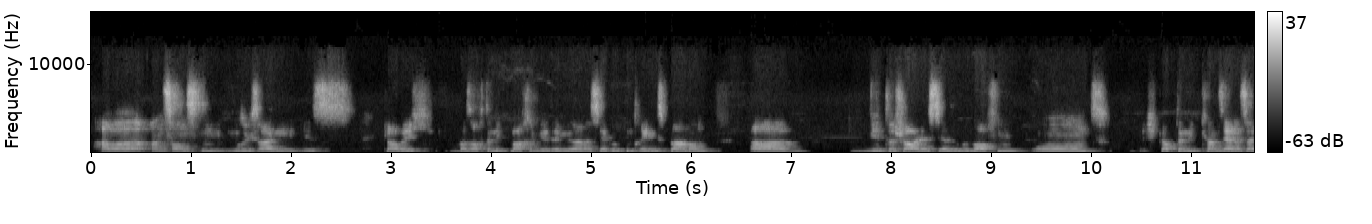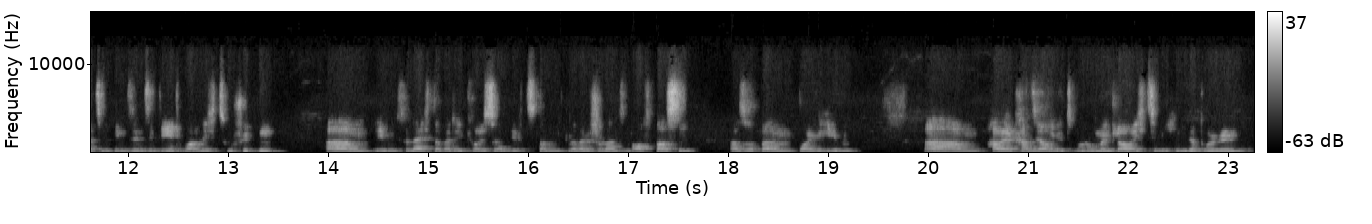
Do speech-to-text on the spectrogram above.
aber ansonsten muss ich sagen, ist, glaube ich, was auch der Nick machen wird, mit einer sehr guten Trainingsplanung, äh, wird das schon alles sehr, sehr gut laufen. Und ich glaube, der Nick kann sie einerseits mit Intensität ordentlich zuschütten, ähm, eben vielleicht aber die größeren Lifts dann mittlerweile schon langsam aufpassen, also beim Beugenheben. Ähm, aber er kann sie auch mit Volumen, glaube ich, ziemlich niederprügeln,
